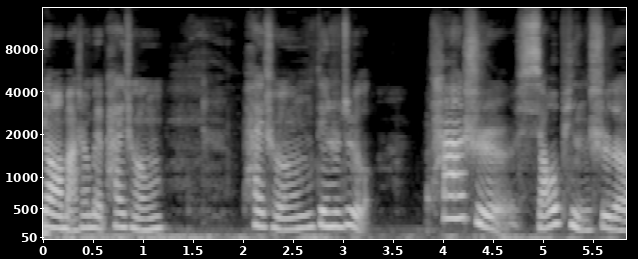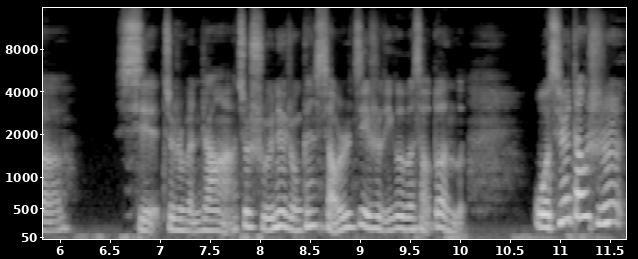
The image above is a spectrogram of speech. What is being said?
要马上被拍成拍成电视剧了。它是小品式的写，就是文章啊，就属于那种跟小日记似的，一个个小段子。我其实当时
